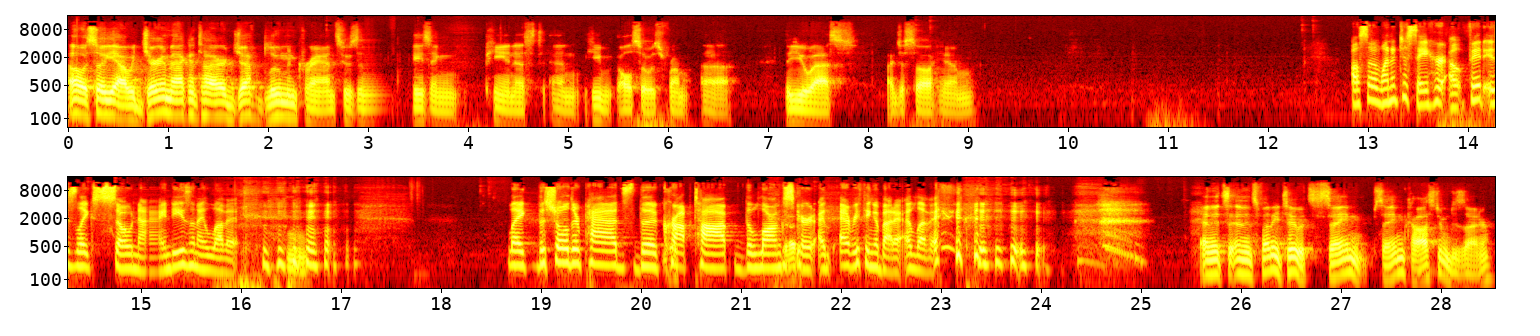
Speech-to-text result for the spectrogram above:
oh, so yeah, with Jerry McIntyre, Jeff Blumenkrantz, who's an amazing pianist, and he also is from uh, the U.S. I just saw him. Also, I wanted to say her outfit is like so 90s and I love it. like the shoulder pads, the crop top, the long Yep. skirt, I, everything about it. I love it. And it's and it's funny too. It's same same costume designer.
